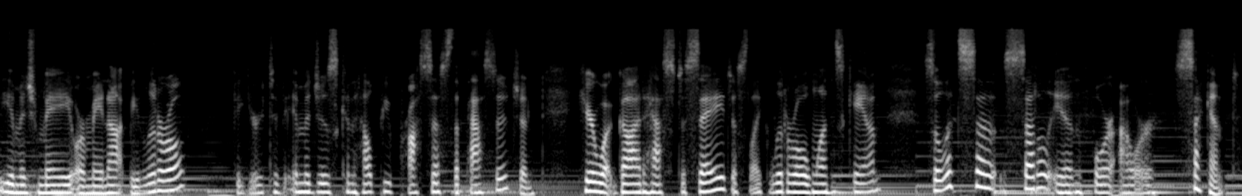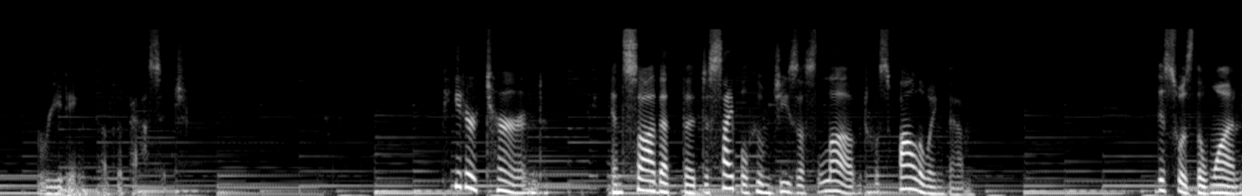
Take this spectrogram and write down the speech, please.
The image may or may not be literal. Figurative images can help you process the passage and hear what God has to say, just like literal ones can. So let's uh, settle in for our second reading of the passage. Peter turned and saw that the disciple whom Jesus loved was following them. This was the one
